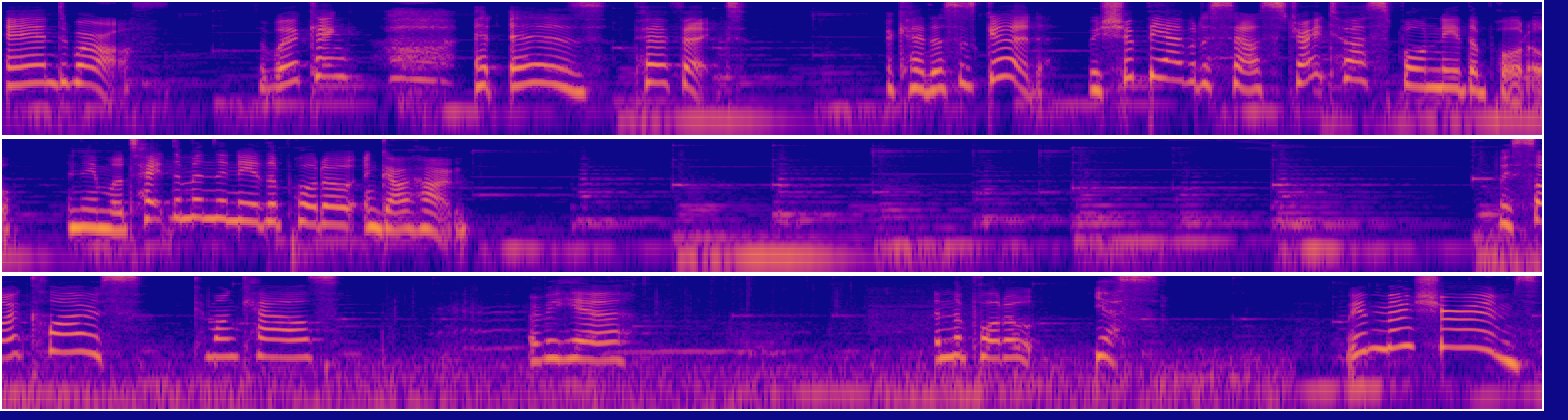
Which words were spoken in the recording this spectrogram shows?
and we're off. Is it working? it is! Perfect. Okay, this is good. We should be able to sail straight to our spawn near the portal, and then we'll take them in the nether portal and go home. We're so close. Come on, cows. Over here. In the portal. Yes. We have mooshrooms.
